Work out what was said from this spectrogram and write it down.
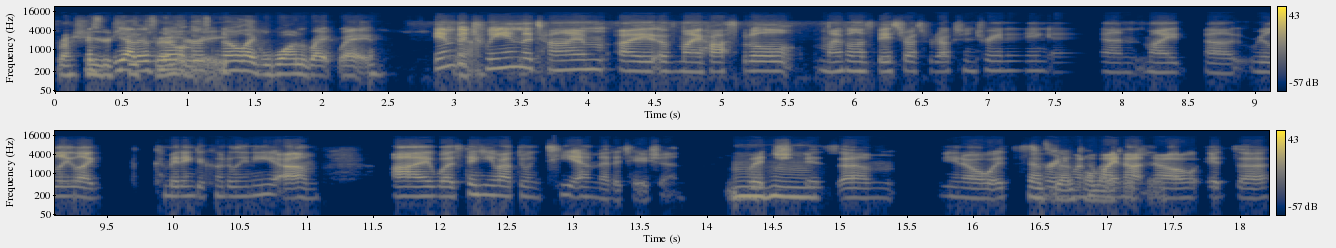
brushing your yeah, there's treasury. no there's no like one right way in yeah. between the time I of my hospital mindfulness based stress reduction training and my uh, really like committing to Kundalini, um, I was thinking about doing TM meditation, mm-hmm. which is um, you know it's for anyone who might not know it's a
